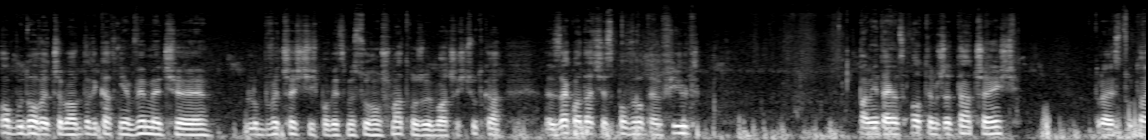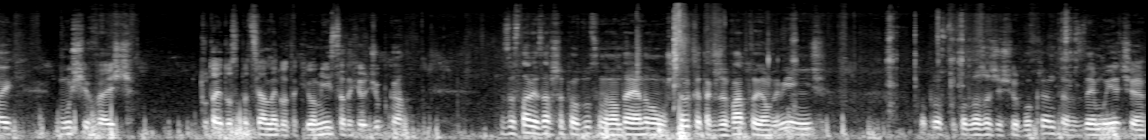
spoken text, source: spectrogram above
Obudowę trzeba delikatnie wymyć e, lub wyczyścić powiedzmy suchą szmatką, żeby była czyściutka. Zakładacie z powrotem filtr, pamiętając o tym, że ta część, która jest tutaj, musi wejść tutaj do specjalnego takiego miejsca, takiego dzióbka, W zestawie zawsze producent Wam daje nową uszczelkę, także warto ją wymienić. Po prostu podważacie śrubokrętem, zdejmujecie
